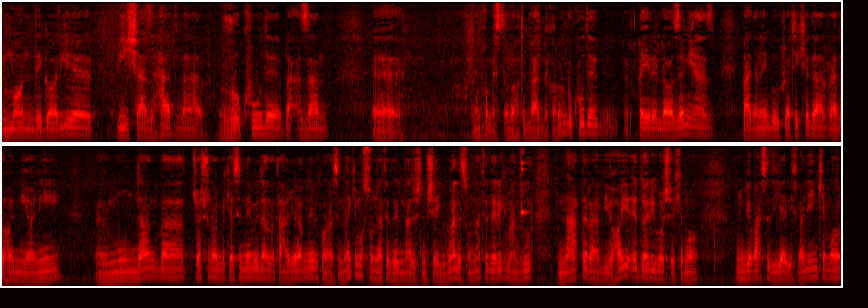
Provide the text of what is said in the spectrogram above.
ماندگاری بیش از حد و رکود بعضا نمی‌خوام اصطلاحات بد بکنم رکود غیر لازمی از بدنه بروکراتیک که در رده های میانی موندن و جاشون هم به کسی نمیدن و تغییرم نمی‌کنن. نه که ما سنت اداری نذاشتیم شکل. بله سنت اداری که منظور نقد رویه های اداری باشه که ما اون یه بحث دیگری است. ولی اینکه ما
